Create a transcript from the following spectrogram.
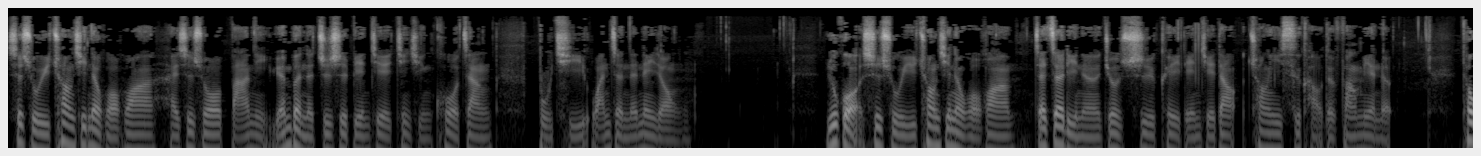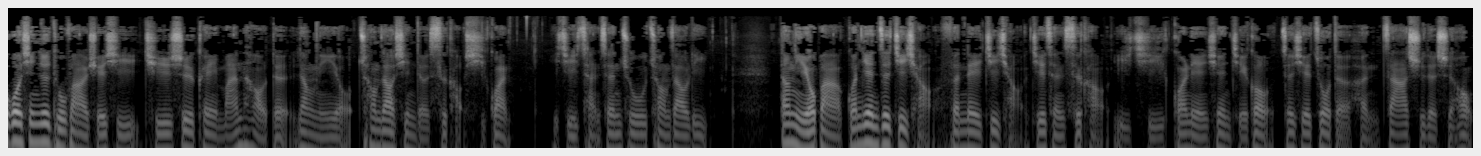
是属于创新的火花，还是说把你原本的知识边界进行扩张，补齐完整的内容。如果是属于创新的火花，在这里呢，就是可以连接到创意思考的方面了。透过心智图法学习，其实是可以蛮好的，让你有创造性的思考习惯，以及产生出创造力。当你有把关键字技巧、分类技巧、阶层思考以及关联线结构这些做得很扎实的时候，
